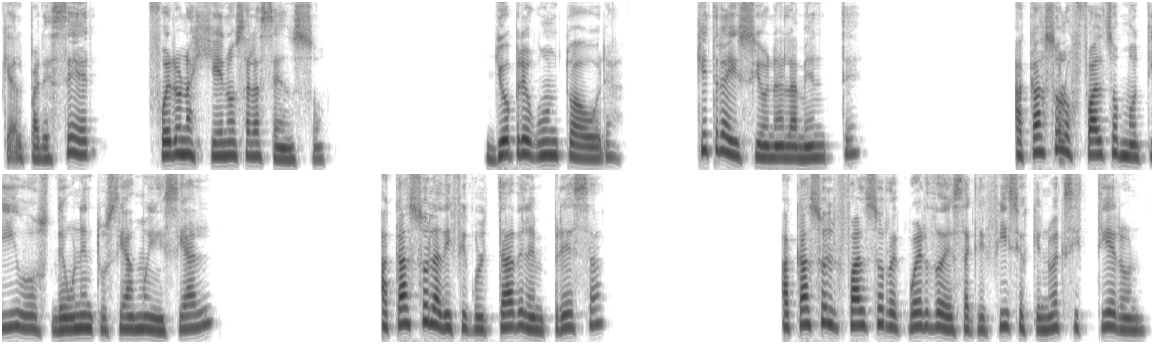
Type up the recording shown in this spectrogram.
que, al parecer, fueron ajenos al ascenso. Yo pregunto ahora, ¿qué traiciona la mente? ¿Acaso los falsos motivos de un entusiasmo inicial? ¿Acaso la dificultad de la empresa? ¿Acaso el falso recuerdo de sacrificios que no existieron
